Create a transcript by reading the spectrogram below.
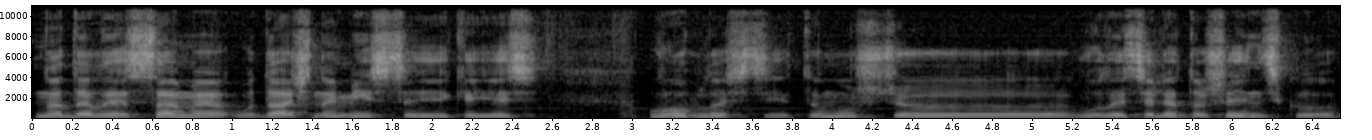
надали саме удачне місце, яке є в області, тому що вулиця Лятошинського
